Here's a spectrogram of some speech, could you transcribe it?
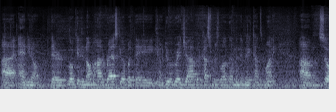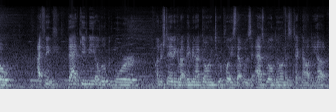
uh, and you know they're located in Omaha, Nebraska, but they you know do a great job. Their customers love them, and they make tons of money. Um, so I think that gave me a little bit more understanding about maybe not going to a place that was as well known as a technology hub.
